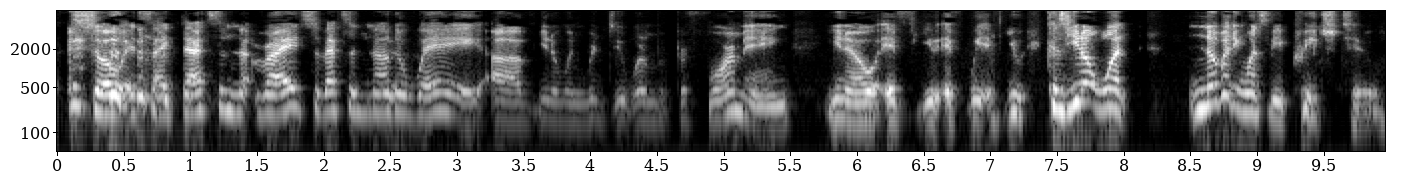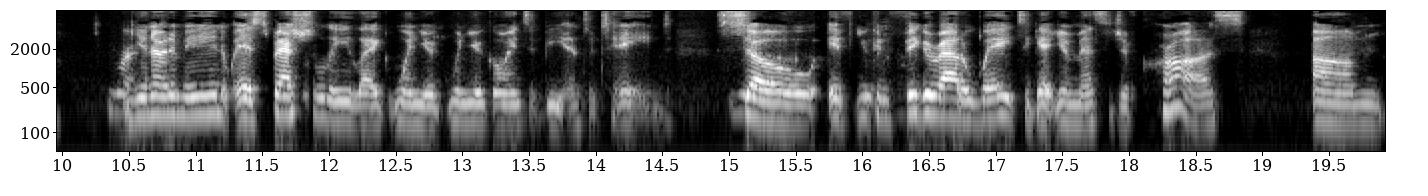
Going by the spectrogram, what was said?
so it's like that's an, right so that's another way of you know when we're do when we're performing you know if you if we if you because you don't want nobody wants to be preached to right. you know what i mean especially like when you're when you're going to be entertained so yeah. if you can figure out a way to get your message across um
